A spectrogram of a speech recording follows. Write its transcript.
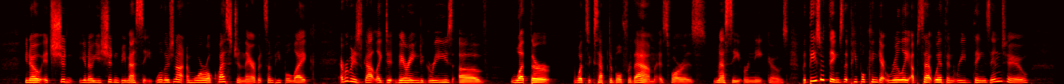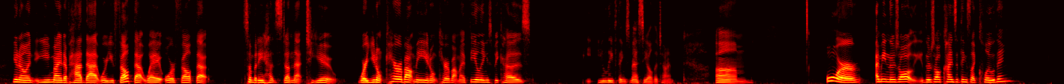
you know, it shouldn't, you know, you shouldn't be messy. Well, there's not a moral question there, but some people like, everybody's got like varying degrees of what they're, what's acceptable for them as far as messy or neat goes. But these are things that people can get really upset with and read things into, you know, and you might have had that where you felt that way or felt that somebody has done that to you, where you don't care about me, you don't care about my feelings because y- you leave things messy all the time. Um, or I mean, there's all there's all kinds of things like clothing.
